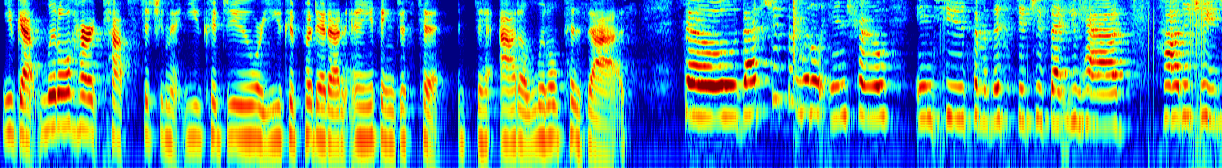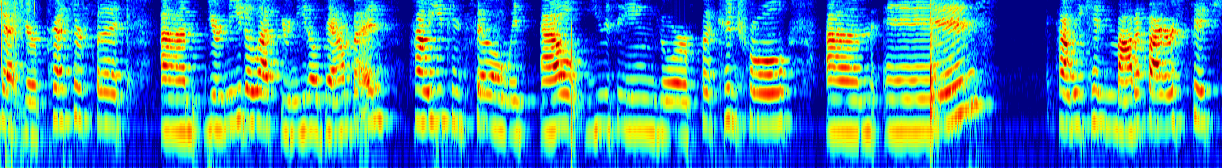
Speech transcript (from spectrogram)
You've got little heart top stitching that you could do, or you could put it on anything just to, to add a little pizzazz. So that's just a little intro into some of the stitches that you have, how to change out your presser foot, um, your needle up, your needle down button, how you can sew without using your foot control, um, and how we can modify our stitch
